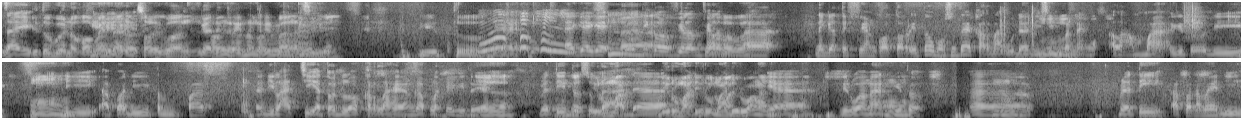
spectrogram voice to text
tai. itu gue no comment dah soalnya gue nggak Oh, dengerin dengerin banget sih gitu Eh, kayak kayak berarti Nah, kalau film-film eh, negatif yang kotor itu maksudnya karena udah disimpan yang lama gitu di Hmm. di apa di tempat eh, di laci atau di locker lah ya anggaplah kayak gitu ya. Iya. Berarti itu di suka rumah ada di rumah di rumah di ruangan ya di ruangan Hmm. gitu. Eh, Berarti apa namanya di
